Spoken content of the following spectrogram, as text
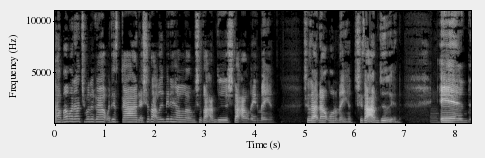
like, Mama, don't you want to go out with this guy? And she's like, leave me the hell alone. She's like, I'm good. She's like, I don't need a man. She's like, I don't want a man. She's like, I'm good. hmm And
